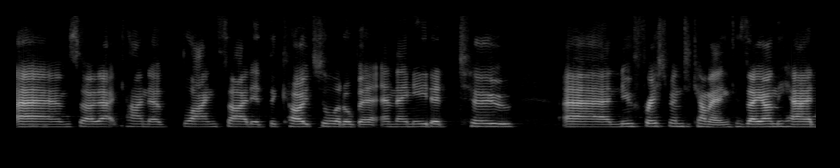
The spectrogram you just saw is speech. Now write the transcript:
Um, so that kind of blindsided the coach a little bit, and they needed two uh, new freshmen to come in because they only had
